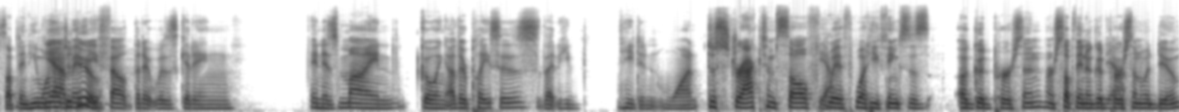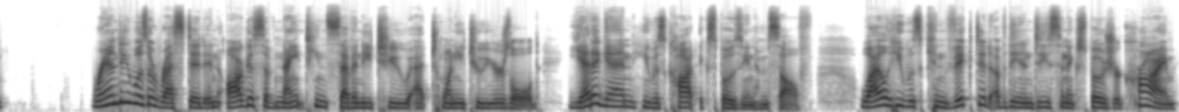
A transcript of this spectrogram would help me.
something he wanted yeah, to maybe do. he felt that it was getting in his mind going other places that he he didn't want. Distract himself Yeah. with what he thinks is a good person or something a good Yeah. person would do. Randy was arrested in August of 1972 at 22 years old. Yet again, he was caught exposing himself. While he was convicted of the indecent exposure crime,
